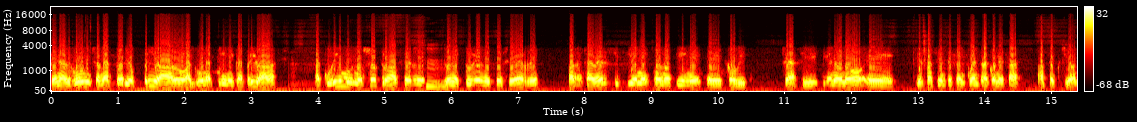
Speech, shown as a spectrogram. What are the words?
en algún sanatorio privado, alguna clínica privada, acudimos nosotros a hacerle los estudios de PCR para saber si tiene o no tiene eh, COVID o sea, si tiene o no, eh, si el paciente se encuentra con esa afección.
